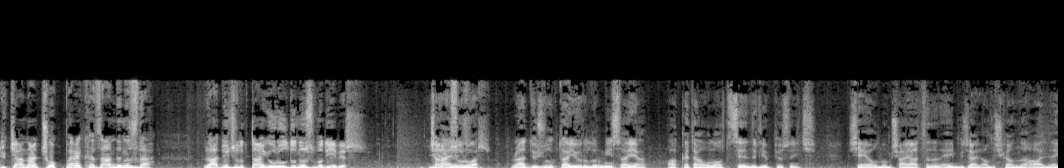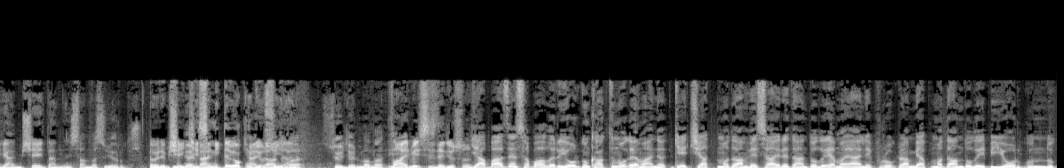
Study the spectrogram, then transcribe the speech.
Dükkandan çok para kazandınız da radyoculuktan yoruldunuz mu diye bir çanak Yani soru var. Radyoculuktan yorulur mu insan ya? Hakikaten 16 senedir yapıyorsun hiç şey olmamış hayatının en güzel alışkanlığı haline gelmiş şeyden insan nasıl yorulur? Öyle bir şey Bilmiyorum, kesinlikle yok mu diyorsun yani? Söylüyorum ama. Fahir Bey siz ne diyorsunuz? Ya bazen sabahları yorgun kalktım oluyor ama hani geç yatmadan vesaireden dolayı ama yani program yapmadan dolayı bir yorgunluk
